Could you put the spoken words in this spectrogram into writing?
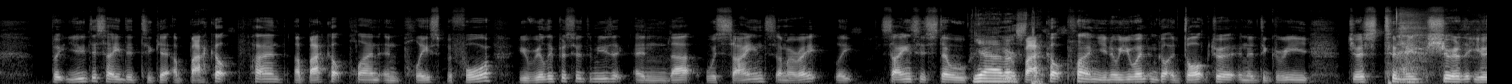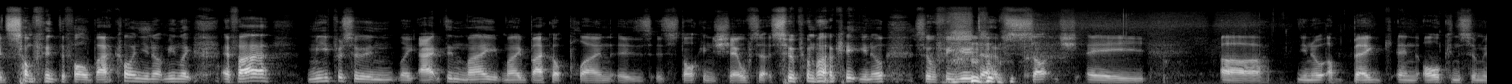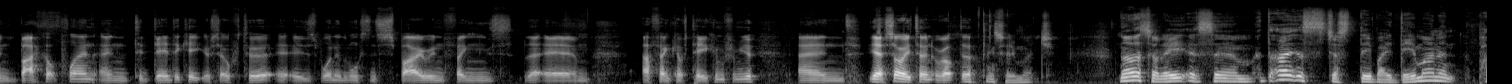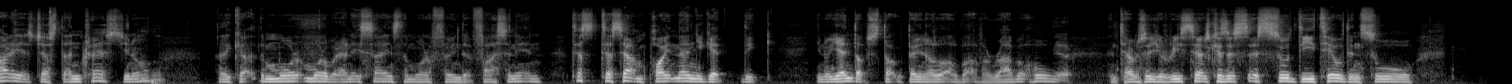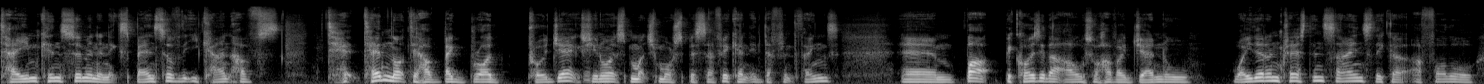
But you decided to get a backup plan, a backup plan in place before you really pursued the music, and that was science. Am I right? Like science is still yeah, your backup plan. You know, you went and got a doctorate and a degree just to make sure that you had something to fall back on. You know what I mean? Like if I me pursuing like acting, my my backup plan is is stocking shelves at a supermarket. You know, so for you to have such a uh, you know a big and all-consuming backup plan and to dedicate yourself to it, it is one of the most inspiring things that um, I think I've taken from you. And yeah, sorry to interrupt there. Thanks very much. No, that's all right. It's um, it's just day by day, man, and partly it's just interest, you know. Mm-hmm like uh, the more more I went into science, the more I found it fascinating. Just to a certain point, then you get the, you know, you end up stuck down a little bit of a rabbit hole. Yeah. In terms of your research, because it's it's so detailed and so time consuming and expensive that you can't have t- tend not to have big broad projects. You know, it's much more specific into different things. Um, but because of that, I also have a general wider interest in science. Like I, I follow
